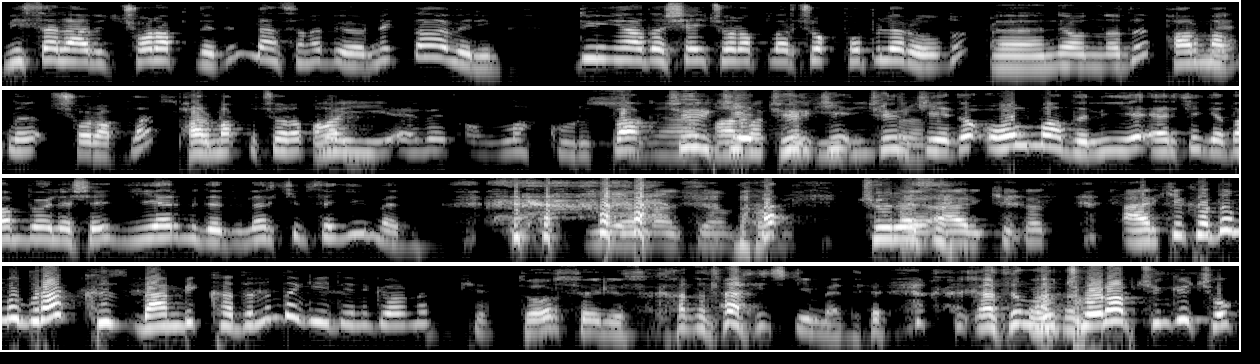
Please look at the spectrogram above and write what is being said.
Misal abi çorap dedin ben sana bir örnek daha vereyim. Dünyada şey çoraplar çok popüler oldu. Ee, ne onun adı? Parmaklı çoraplar. Parmaklı çoraplar. Ay evet Allah korusun Bak ya. Türkiye Parmakla Türkiye giydiğin çorap. Türkiye'de olmadı. Niye erkek adam böyle şey giyer mi dediler. Kimse giymedi. Giyemez tabii. Küresi. Erkek, ad- erkek adamı bırak kız. Ben bir kadının da giydiğini görmedim ki. Doğru söylüyorsun. Kadınlar hiç giymedi. Kadınlar O çorap çünkü çok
